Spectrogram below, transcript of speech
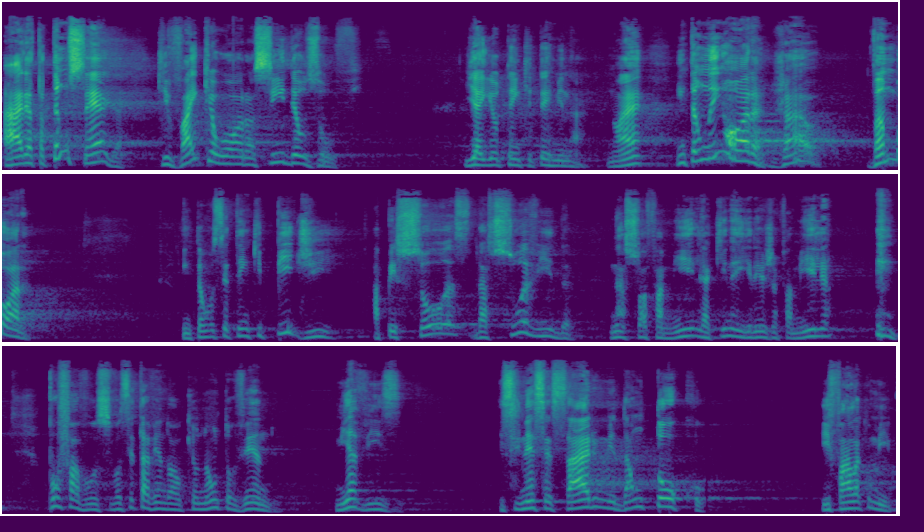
a área está tão cega que vai que eu oro assim e Deus ouve. E aí eu tenho que terminar, não é? Então nem ora, já vamos embora. Então você tem que pedir a pessoas da sua vida, na sua família, aqui na igreja família, por favor, se você está vendo algo que eu não estou vendo, me avise. E se necessário, me dá um toco e fala comigo.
